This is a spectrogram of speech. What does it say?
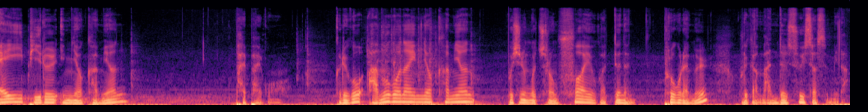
a, b를 입력하면 880 그리고 아무거나 입력하면 보시는 것처럼 후아유가 뜨는 프로그램을 우리가 만들 수 있었습니다.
